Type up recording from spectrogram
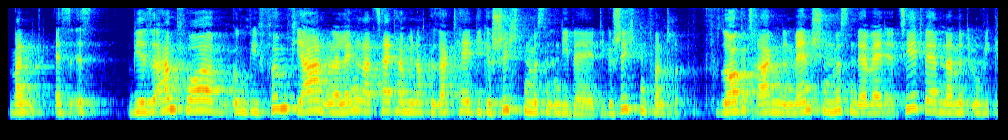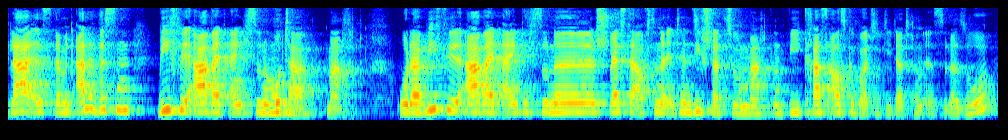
man, es ist wir haben vor irgendwie fünf Jahren oder längerer Zeit haben wir noch gesagt, hey, die Geschichten müssen in die Welt. Die Geschichten von sorgetragenden Menschen müssen der Welt erzählt werden, damit irgendwie klar ist, damit alle wissen, wie viel Arbeit eigentlich so eine Mutter macht. Oder wie viel Arbeit eigentlich so eine Schwester auf so einer Intensivstation macht und wie krass ausgebeutet die da drin ist oder so.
